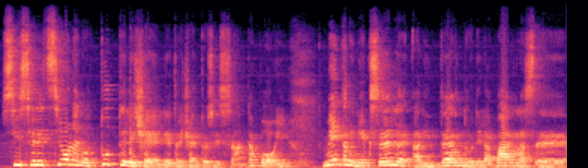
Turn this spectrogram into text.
Si selezionano tutte le celle 360, poi mentre in Excel all'interno della barra eh,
